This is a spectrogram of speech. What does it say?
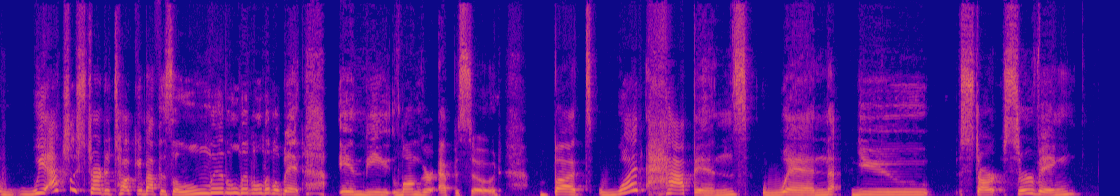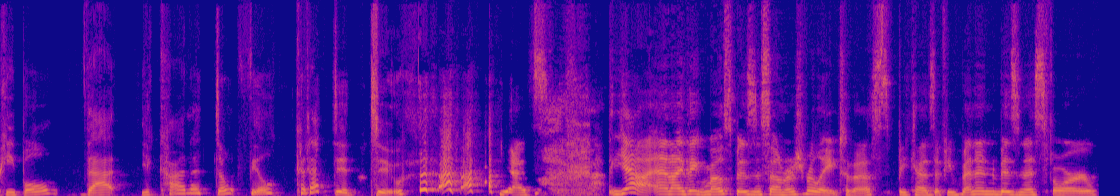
we actually started talking about this a little little little bit in the longer episode but what happens when you start serving people that you kind of don't feel connected to yes yeah and i think most business owners relate to this because if you've been in a business for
